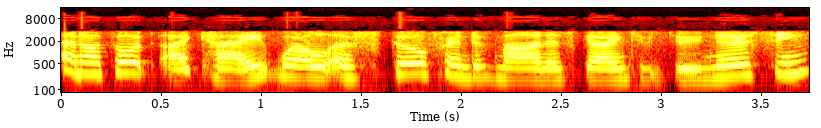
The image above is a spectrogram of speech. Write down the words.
And I thought, okay, well, a girlfriend of mine is going to do nursing,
